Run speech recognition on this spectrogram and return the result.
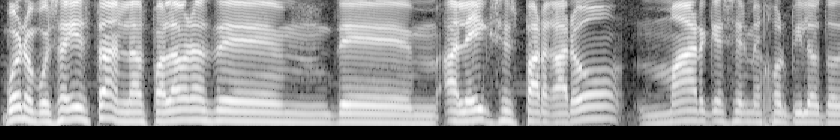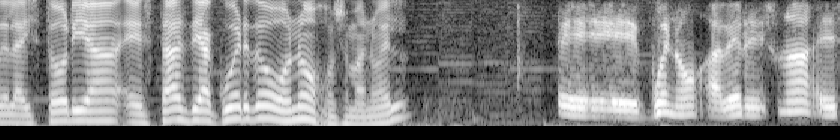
Bueno, pues ahí están las palabras de, de Alex Espargaró. Marc es el mejor piloto de la historia. ¿Estás de acuerdo o no, José Manuel? Eh, bueno, a ver, es una, es,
